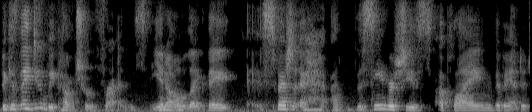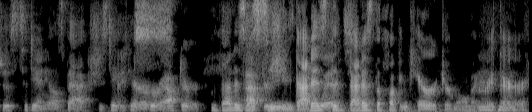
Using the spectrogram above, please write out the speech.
Because they do become true friends, you know, like, they, especially the scene where she's applying the bandages to Danielle's back, she's taking care of her after, That is a scene. That is the that is the fucking character moment right Mhm. there.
